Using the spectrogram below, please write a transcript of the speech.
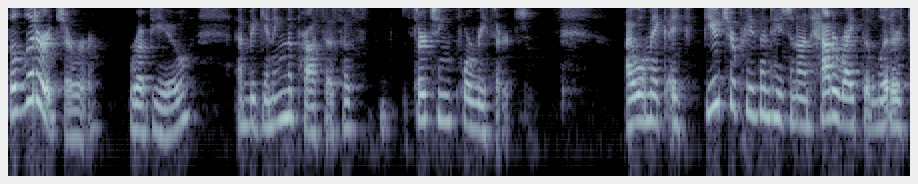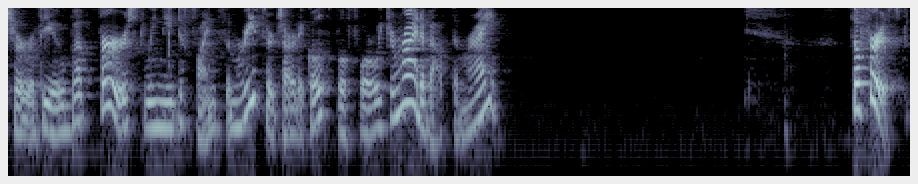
the literature review, and beginning the process of searching for research. I will make a future presentation on how to write the literature review, but first we need to find some research articles before we can write about them, right? So first,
